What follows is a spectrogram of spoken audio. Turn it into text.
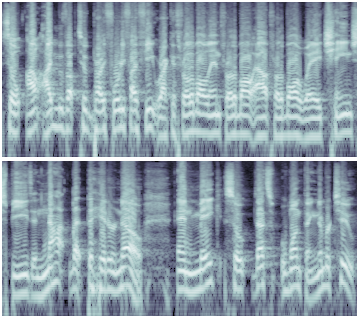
so I'd move up to probably 45 feet where I could throw the ball in, throw the ball out, throw the ball away, change speeds, and not let the hitter know. And make so that's one thing. Number two,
